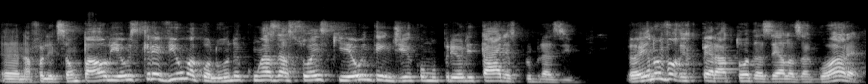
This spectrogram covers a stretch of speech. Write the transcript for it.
uh, na Folha de São Paulo, e eu escrevi uma coluna com as ações que eu entendia como prioritárias para o Brasil. Eu não vou recuperar todas elas agora,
